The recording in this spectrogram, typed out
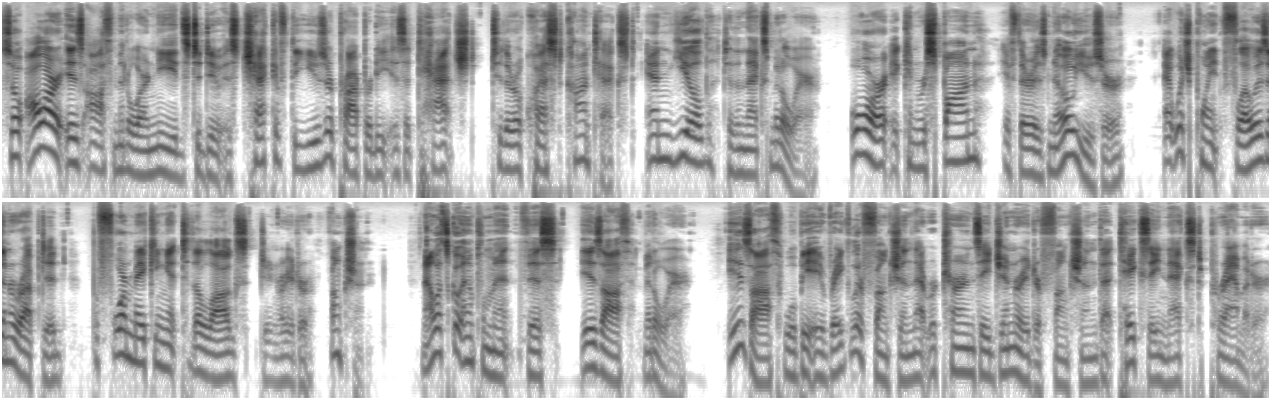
So all our isAuth middleware needs to do is check if the user property is attached to the request context and yield to the next middleware. Or it can respond if there is no user, at which point flow is interrupted before making it to the logs generator function. Now let's go implement this isAuth middleware. isAuth will be a regular function that returns a generator function that takes a next parameter.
